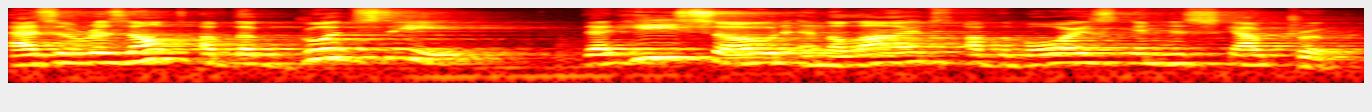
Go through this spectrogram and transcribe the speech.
as a result of the good seed that he sowed in the lives of the boys in his scout troop.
